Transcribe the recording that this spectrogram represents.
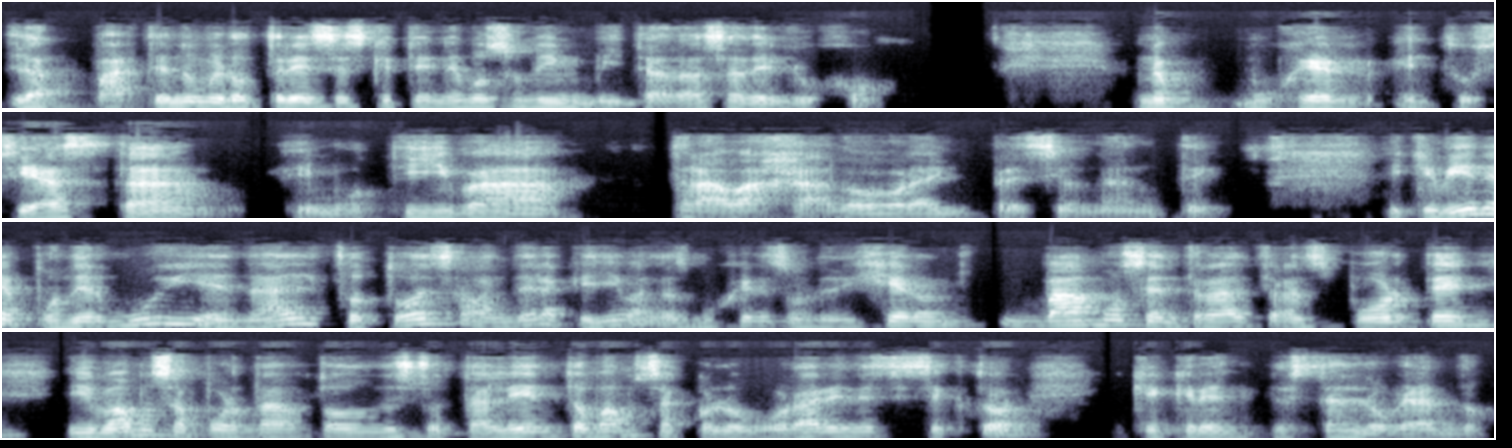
La parte número tres es que tenemos una invitadaza de lujo, una mujer entusiasta, emotiva, trabajadora, impresionante, y que viene a poner muy en alto toda esa bandera que llevan las mujeres donde dijeron, vamos a entrar al transporte y vamos a aportar todo nuestro talento, vamos a colaborar en este sector. ¿Qué creen? Lo están logrando,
